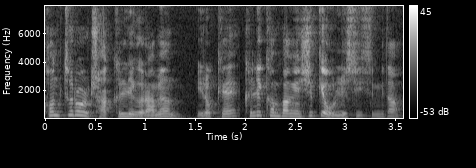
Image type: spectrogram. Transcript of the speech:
컨트롤 좌클릭을 하면 이렇게 클릭 한 방에 쉽게 올릴 수 있습니다.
